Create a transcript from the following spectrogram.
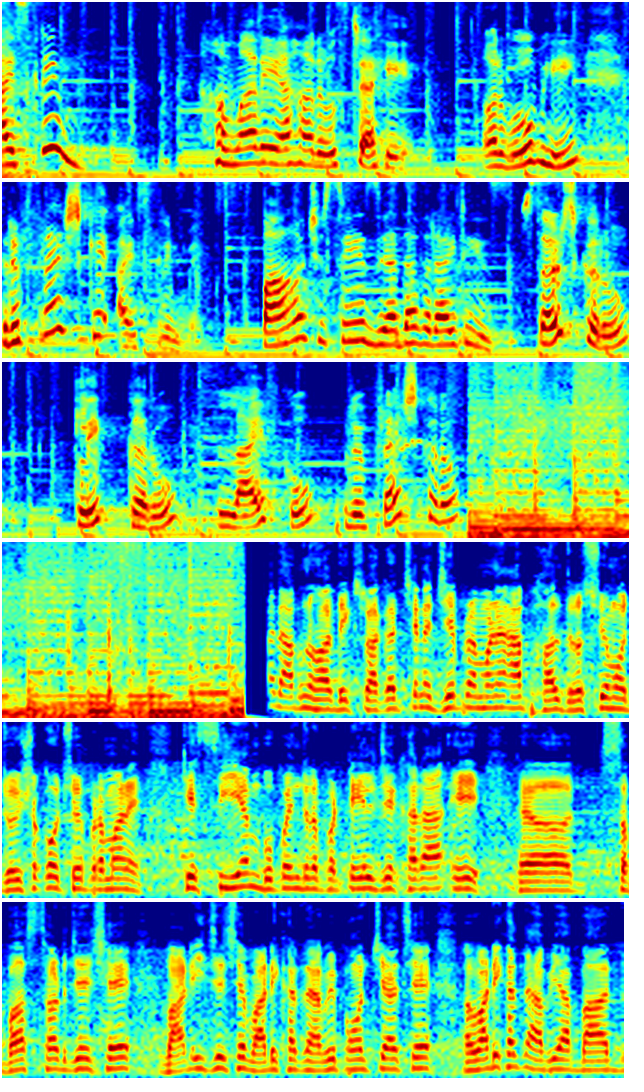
आइसक्रीम हमारे यहाँ रोज चाहिए और वो भी रिफ्रेश के आइसक्रीम मिक्स पांच से ज्यादा वैरायटीज सर्च करो क्लिक करो लाइफ को रिफ्रेश करो આપનું હાર્દિક સ્વાગત છે ને જે પ્રમાણે આપ હાલ દ્રશ્યોમાં જોઈ શકો છો એ પ્રમાણે કે સીએમ ભૂપેન્દ્ર પટેલ જે ખરા એ સભા સ્થળ જે છે, વાડી જે છે, વાડી ખાતે આવી પહોંચ્યા છે. વાડી ખાતે આવ્યા બાદ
